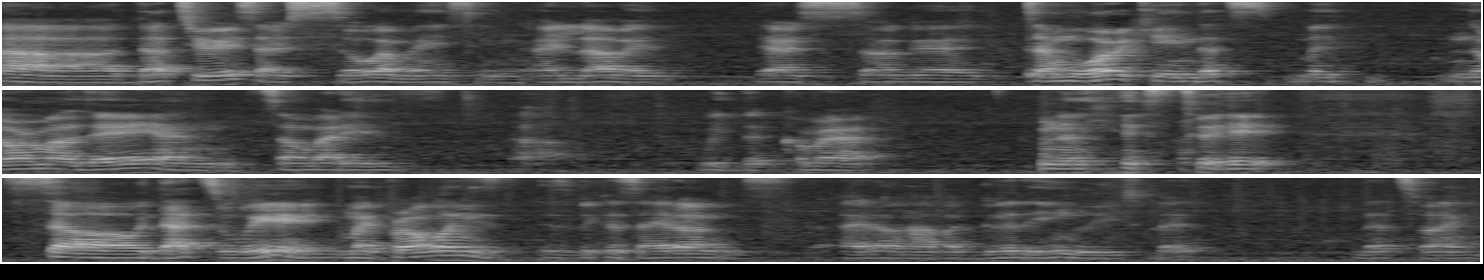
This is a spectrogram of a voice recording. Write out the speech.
Uh, that series are so amazing. I love it. They are so good. I'm working. That's my normal day, and somebody's uh, with the camera. I'm not used to it, so that's weird. My problem is, is because I don't I don't have a good English, but that's fine.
